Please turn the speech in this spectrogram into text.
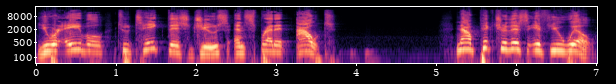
You were able to take this juice and spread it out. Now picture this, if you will.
